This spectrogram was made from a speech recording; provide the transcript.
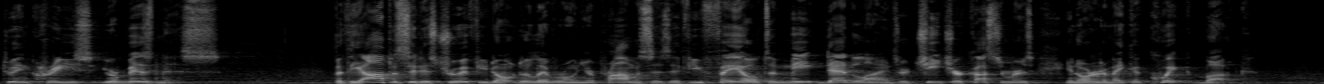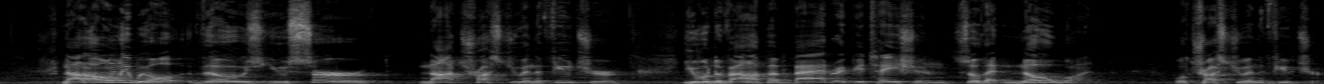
to increase your business. But the opposite is true if you don't deliver on your promises, if you fail to meet deadlines or cheat your customers in order to make a quick buck. Not only will those you serve not trust you in the future, you will develop a bad reputation so that no one will trust you in the future.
